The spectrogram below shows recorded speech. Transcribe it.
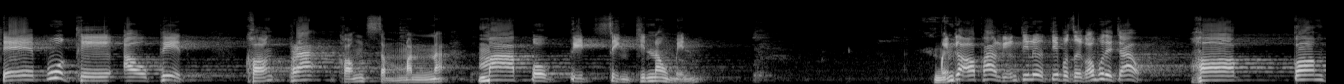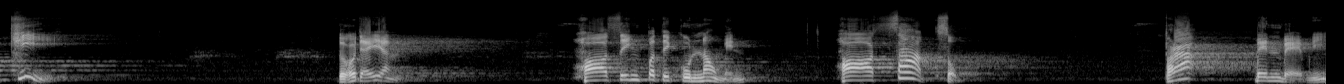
แต่พวกเธอเอาเพศของพระของสมณะมาปกปิดสิ่งที่เน่าเหม็น เหมือนกับเอาผ้าเหลืองที่เลือดที่ประเสริฐของพระพุทธเจ้าหอกกองขี้ ตัวเข้าใจยังห่อสิ่งปฏิกูลเน่าเหม็นห่อซากศพ พระเป็นแบบนี้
